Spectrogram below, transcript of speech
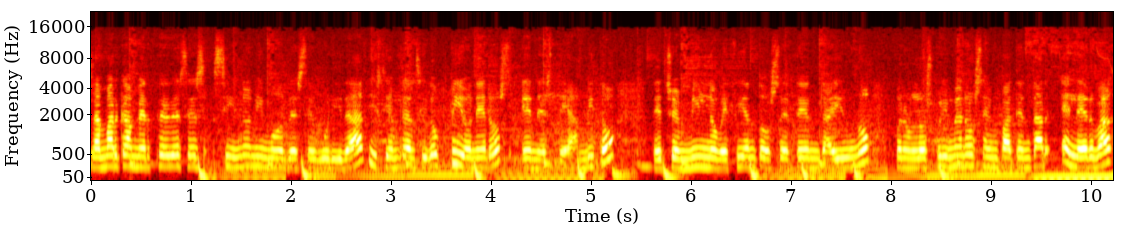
La marca Mercedes es sinónimo de seguridad y siempre han sido pioneros en este ámbito. De hecho, en 1971 fueron los primeros en patentar el airbag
